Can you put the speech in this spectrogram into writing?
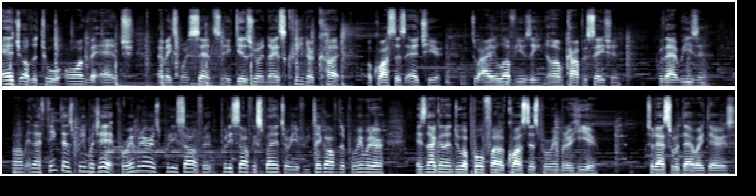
edge of the tool on the edge. That makes more sense. It gives you a nice cleaner cut across this edge here. So I love using um, compensation for that reason. Um, and I think that's pretty much it. Perimeter is pretty self pretty self-explanatory. If you take off the perimeter, it's not gonna do a profile across this perimeter here. So that's what that right there is.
